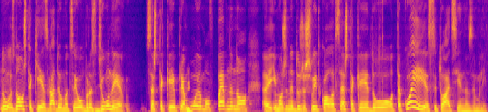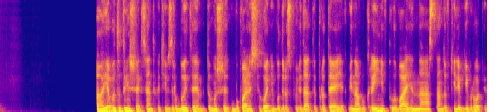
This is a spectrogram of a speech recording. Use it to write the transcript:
Ну знову ж таки, згадуємо цей образ дюни. Все ж таки прямуємо впевнено е, і може не дуже швидко, але все ж таки до от такої ситуації на землі. Я би тут інший акцент хотів зробити, тому що буквально сьогодні буду розповідати про те, як війна в Україні впливає на стан довкілля в Європі.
